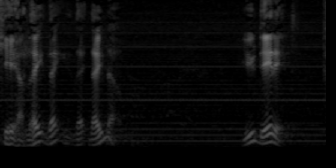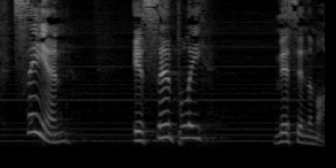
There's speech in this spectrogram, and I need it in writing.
Yeah, they, they, they, they know. You did it. Sin is simply missing the mark.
